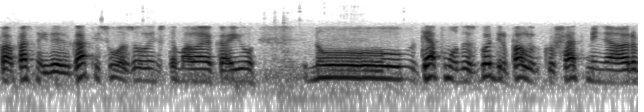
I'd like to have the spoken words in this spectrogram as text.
pasniegties Gatis Ozoliņš tamā laikā, jo, nu, tie atmodas godi ir palikuši atmiņā ar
